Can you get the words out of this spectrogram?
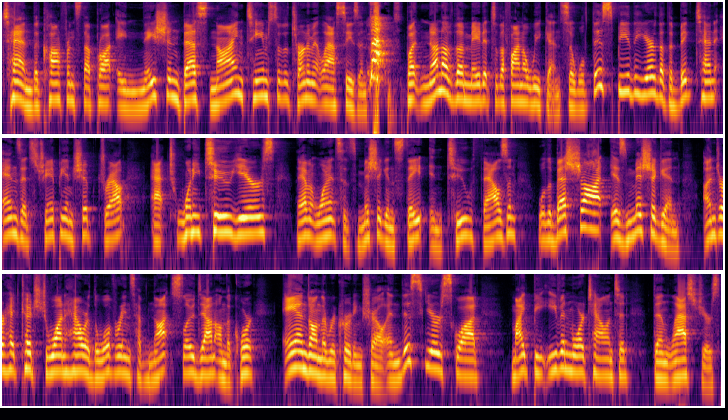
10, the conference that brought a nation best nine teams to the tournament last season. Fact. But none of them made it to the final weekend. So will this be the year that the Big 10 ends its championship drought at 22 years? They haven't won it since Michigan State in 2000. Well, the best shot is Michigan. Under head coach Juwan Howard, the Wolverines have not slowed down on the court and on the recruiting trail, and this year's squad might be even more talented than last year's.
